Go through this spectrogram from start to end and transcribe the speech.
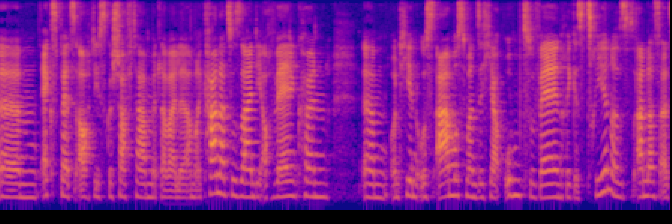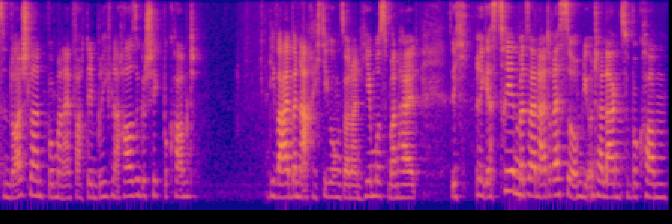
ähm, Expats auch, die es geschafft haben, mittlerweile Amerikaner zu sein, die auch wählen können. Ähm, und hier in den USA muss man sich ja, um zu wählen, registrieren. Also es ist anders als in Deutschland, wo man einfach den Brief nach Hause geschickt bekommt, die Wahlbenachrichtigung, sondern hier muss man halt sich registrieren mit seiner Adresse, um die Unterlagen zu bekommen.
